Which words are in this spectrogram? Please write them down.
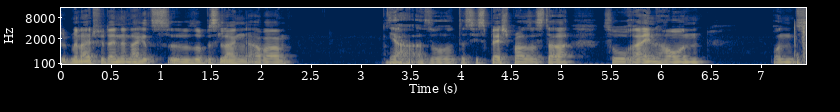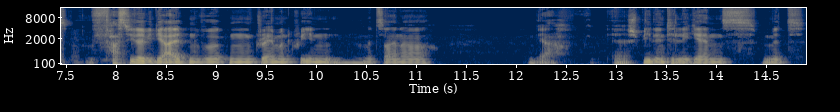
Tut mir leid für deine Nuggets äh, so bislang, aber ja, also, dass die Splash Brothers da so reinhauen und fast wieder wie die Alten wirken. Draymond Green mit seiner, ja, äh, Spielintelligenz, mit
